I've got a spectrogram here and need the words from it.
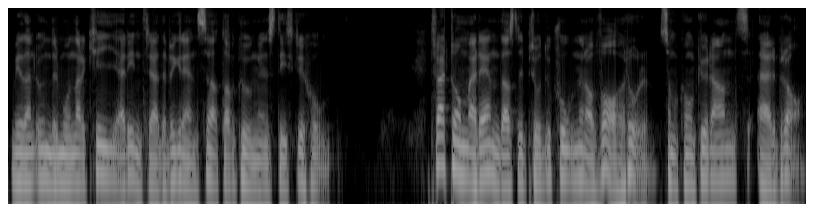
medan under monarki är inträde begränsat av kungens diskretion. Tvärtom är det endast i produktionen av varor som konkurrens är bra.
